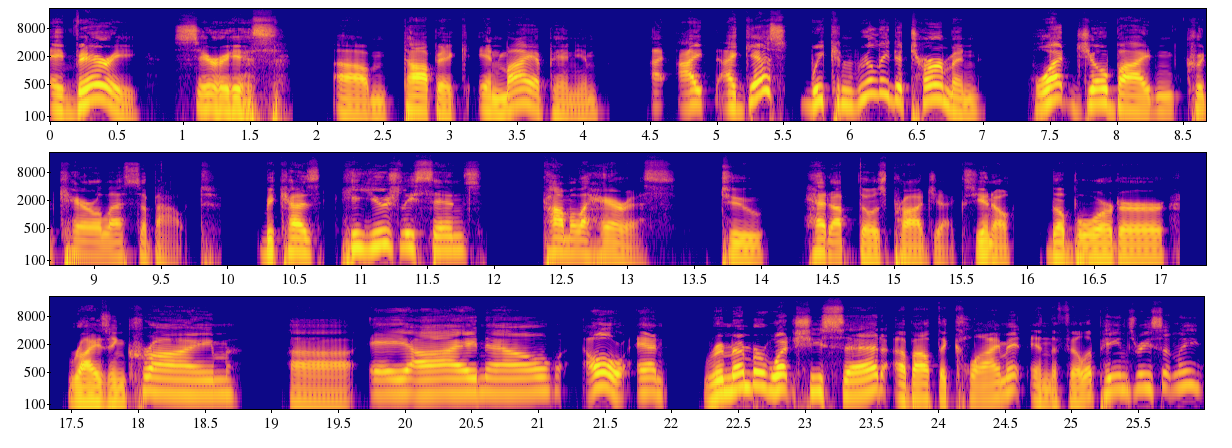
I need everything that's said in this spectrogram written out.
a very serious um, topic, in my opinion. I, I, I guess we can really determine what Joe Biden could care less about because he usually sends Kamala Harris to head up those projects. You know, the border, rising crime, uh, AI now. Oh, and remember what she said about the climate in the Philippines recently?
